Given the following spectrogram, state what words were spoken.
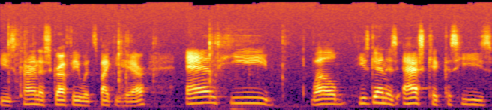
He's kind of scruffy with spiky hair. And he, well, he's getting his ass kicked because he's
